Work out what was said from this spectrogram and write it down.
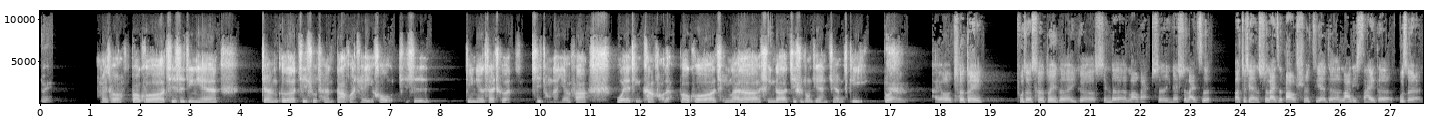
对。没错，包括其实今年整个技术层大换血以后，其实今年赛车季中的研发我也挺看好的，包括请来了新的技术总监 James Key，对，还有车队负责车队的一个新的老板是应该是来自啊，之前是来自保时捷的拉力赛的负责人，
